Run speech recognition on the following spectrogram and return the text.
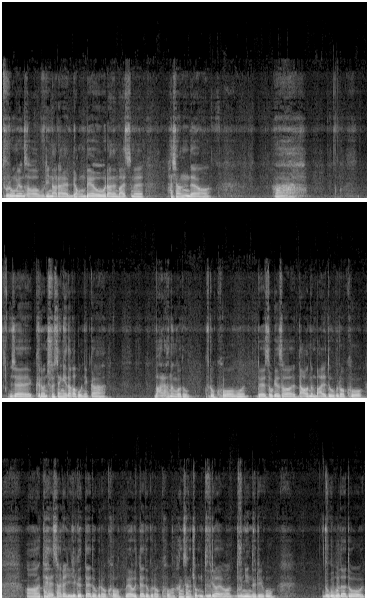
들어오면서 우리나라의 명배우라는 말씀을 하셨는데요. 아, 이제 그런 출생이다가 보니까 말하는 것도 그렇고 뭐 뇌 속에서 나오는 말도 그렇고 어, 대사를 읽을 때도 그렇고 외울 때도 그렇고 항상 좀 느려요. 눈이 느리고 누구보다도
